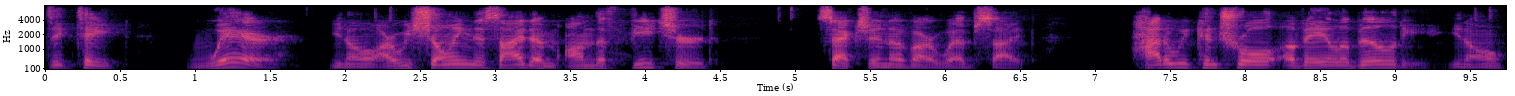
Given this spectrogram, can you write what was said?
dictate where you know, are we showing this item on the featured section of our website? How do we control availability? You know,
